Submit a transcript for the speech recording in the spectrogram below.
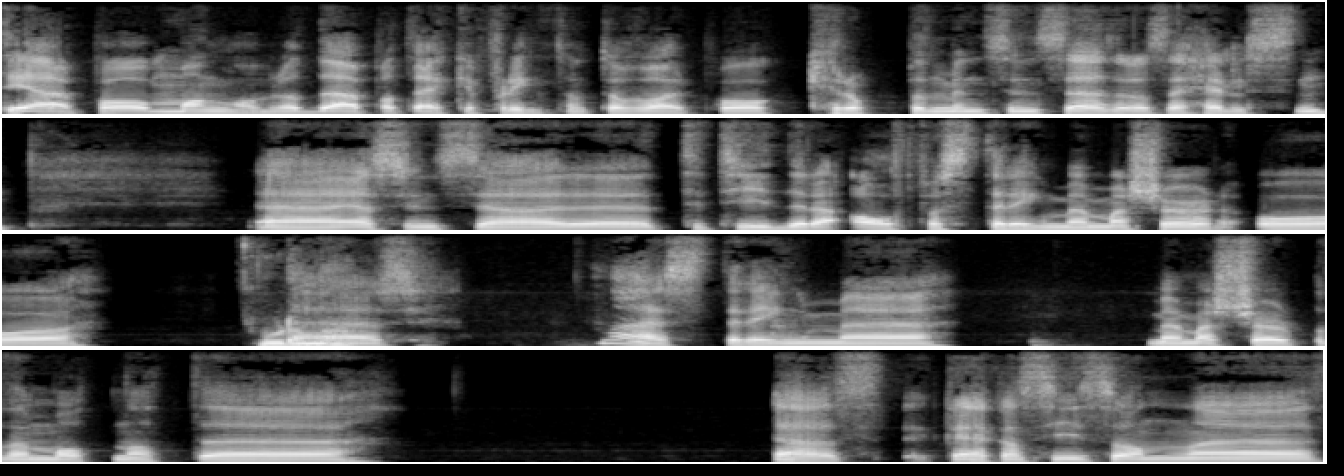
det er på mange områder. Det er på at jeg ikke er flink nok til å vare på kroppen min, syns jeg, altså helsen. Eh, jeg syns jeg er, eh, til tider er altfor streng med meg sjøl, og Hvordan da? Eh, nei, jeg er streng med, med meg sjøl på den måten at uh, jeg, jeg, kan si sånn uh,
